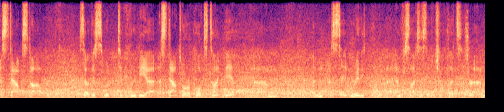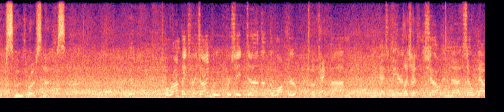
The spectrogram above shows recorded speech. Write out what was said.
a stout style. So this would typically be a, a stout or a porter type beer. Um, and as I say, it really uh, emphasizes the chocolate, sure. um, smooth roast notes. Thanks for your time. We appreciate uh, the, the walkthrough. Okay. Um, you guys will be here Pleasure. the the show. And uh, so now,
